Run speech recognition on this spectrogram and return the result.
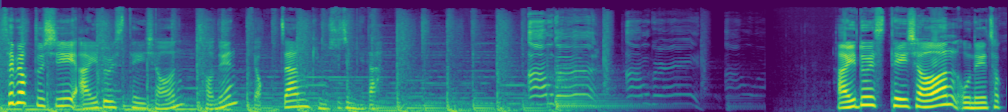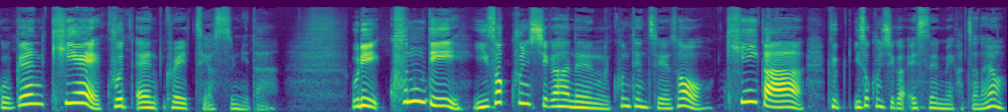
새벽 2시 아이돌 스테이션. 저는 역장 김수지입니다. 아이돌 스테이션 오늘 첫 곡은 키의 Good & Great였습니다. 우리 쿤디 이석훈 씨가 하는 콘텐츠에서 키가 그 이석훈 씨가 SM에 갔잖아요.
